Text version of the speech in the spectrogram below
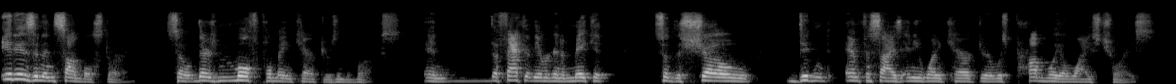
it is an ensemble story so there's multiple main characters in the books. And the fact that they were going to make it so the show didn't emphasize any one character was probably a wise choice.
